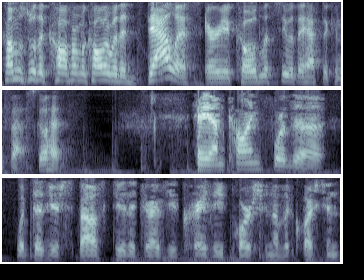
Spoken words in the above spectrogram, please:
comes with a call from a caller with a Dallas area code. Let's see what they have to confess. Go ahead. Hey, I'm calling for the what does your spouse do that drives you crazy portion of the question.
